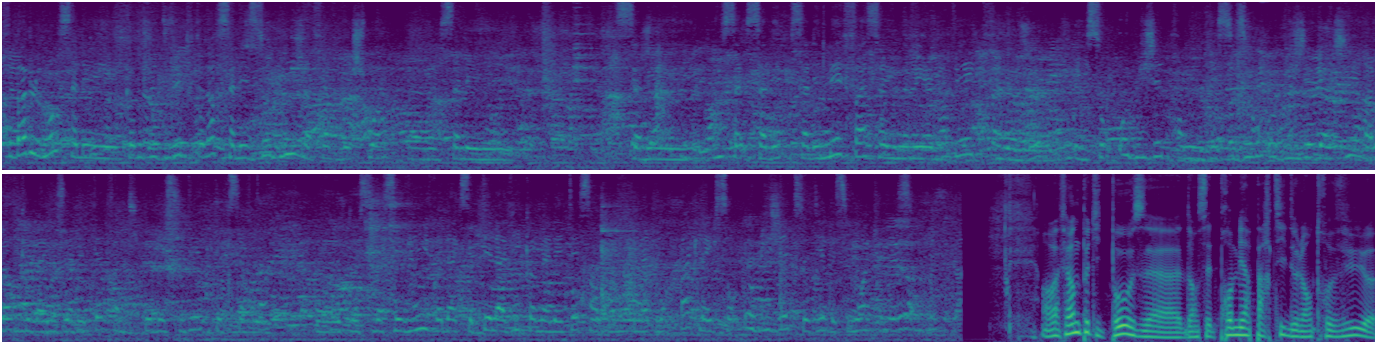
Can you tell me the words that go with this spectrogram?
Probablement, ça les, comme je le disais tout à l'heure, ça les oblige à faire des choix. Euh, ça, les, ça, les, ça, les, met face à une réalité qui, euh, ils sont obligés de prendre une décision, obligés d'agir, alors qu'ils bah, avaient peut-être un petit peu décidé, pour certains, de se laisser vivre, d'accepter la vie comme elle était sans vraiment y mettre leur patte. Là, ils sont obligés de se dire, c'est moi qui décide. On va faire une petite pause euh, dans cette première partie de l'entrevue euh,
